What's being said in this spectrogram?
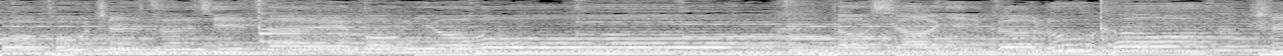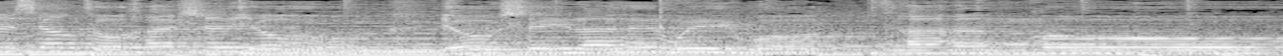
我不知自己在梦游。到下一个路口，是向左还是右？有谁来为我参谋？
